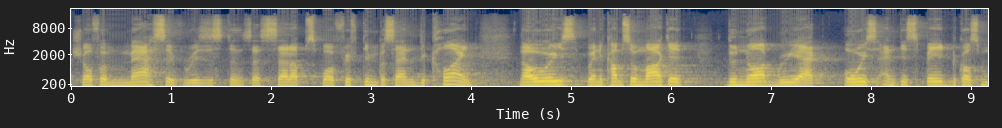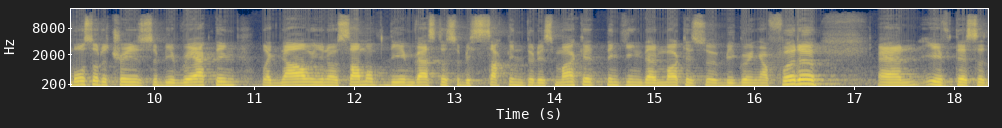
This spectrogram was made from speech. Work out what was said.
should offer massive resistance as setups for 15% decline. Now always when it comes to market do not react. Always anticipate because most of the traders will be reacting. Like now you know some of the investors will be sucked into this market thinking that markets will be going up further. And if there's a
